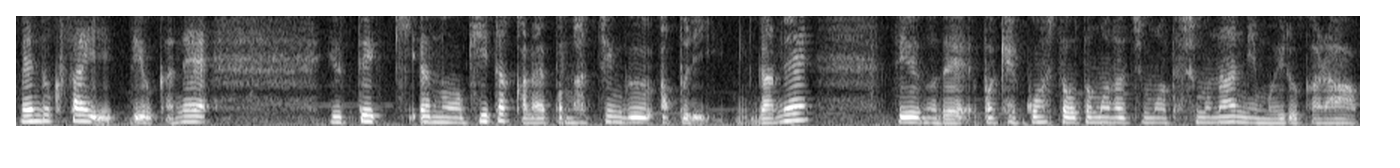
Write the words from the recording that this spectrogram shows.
めんどくさいっていうかね言ってあの聞いたからやっぱマッチングアプリがねっていうのでやっぱ結婚したお友達も私も何人もいるから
